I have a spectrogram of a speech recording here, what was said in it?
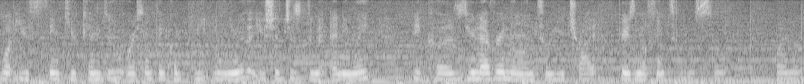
what you think you can do or something completely new that you should just do it anyway because you never know until you try it. There's nothing to lose, so why not?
